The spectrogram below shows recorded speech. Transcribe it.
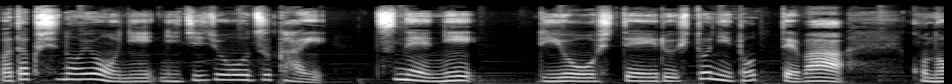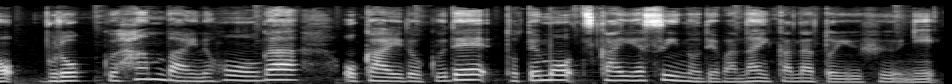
私のように日常使い常に利用している人にとってはこのブロック販売の方がお買い得でとても使いやすいのではないかなというふうに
